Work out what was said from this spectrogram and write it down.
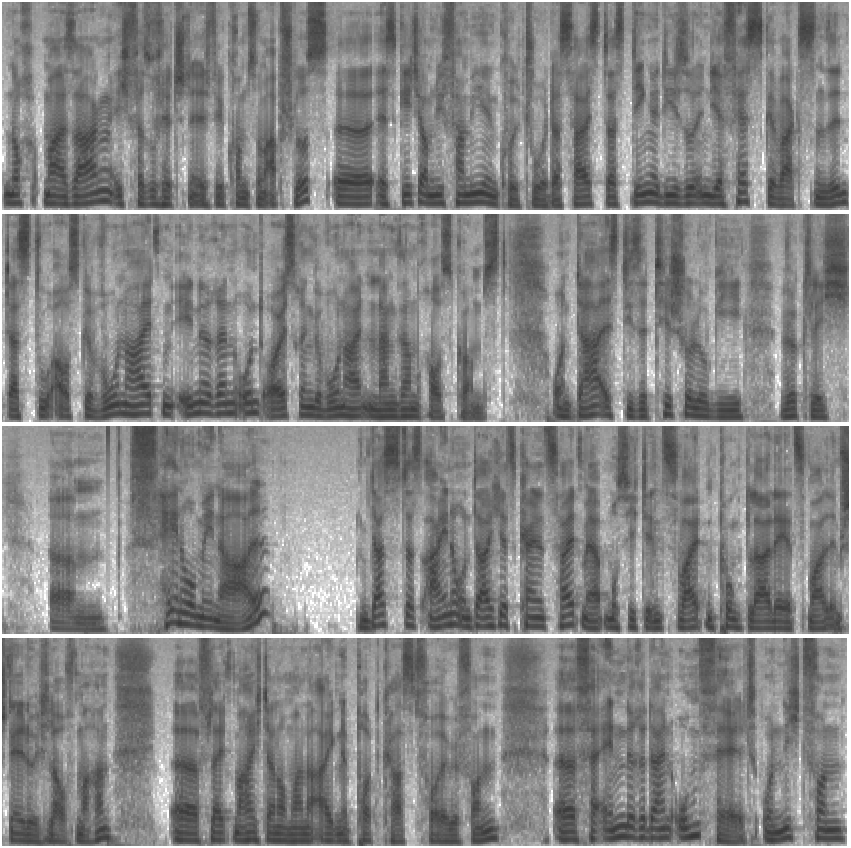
noch mal sagen, ich versuche jetzt schnell, wir kommen zum Abschluss, äh, es geht ja um die Familienkultur. Das heißt, dass Dinge, die so in dir festgewachsen sind, dass du aus Gewohnheiten, inneren und äußeren Gewohnheiten langsam rauskommst. Und da ist diese Tischologie wirklich ähm, phänomenal. Das ist das eine. Und da ich jetzt keine Zeit mehr habe, muss ich den zweiten Punkt leider jetzt mal im Schnelldurchlauf machen. Äh, vielleicht mache ich da nochmal eine eigene Podcast-Folge von. Äh, verändere dein Umfeld und nicht von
